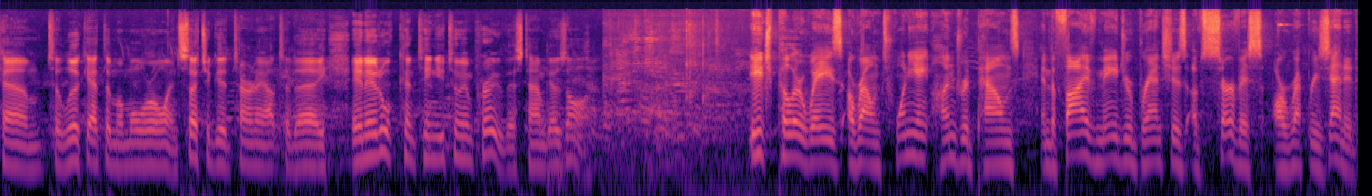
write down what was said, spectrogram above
come to look at the memorial and such a good turnout today. And it'll continue to improve as time goes on. Each pillar weighs around 2,800 pounds, and the five major branches of service are represented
